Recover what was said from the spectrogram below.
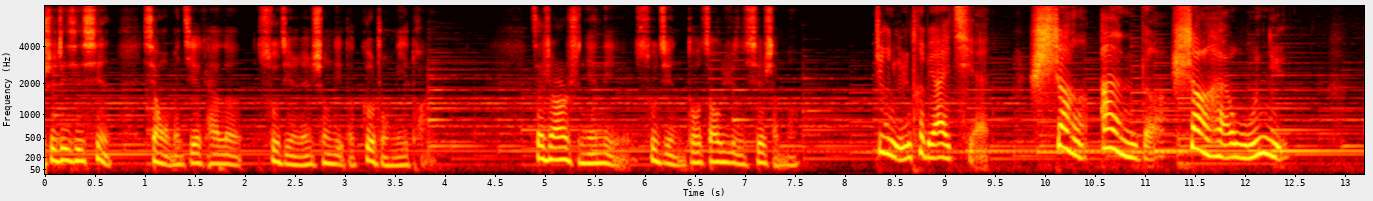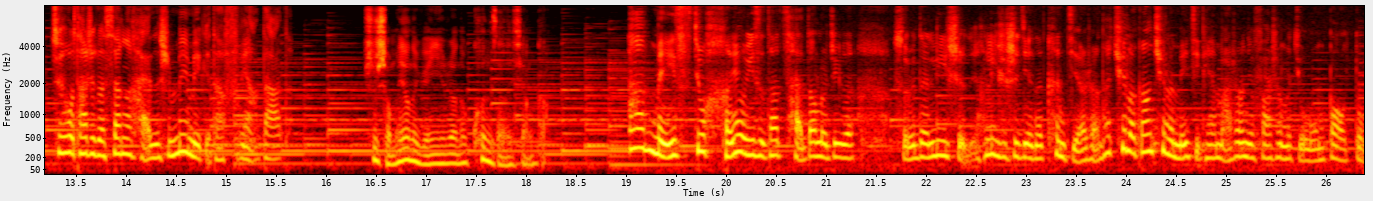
是这些信，向我们揭开了素锦人生里的各种谜团。在这二十年里，素锦都遭遇了些什么？这个女人特别爱钱，上岸的上海舞女，最后她这个三个孩子是妹妹给她抚养大的。是什么样的原因让她困在了香港？她每一次就很有意思，她踩到了这个所谓的历史历史事件的坑节上。她去了，刚去了没几天，马上就发生了九龙暴动，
